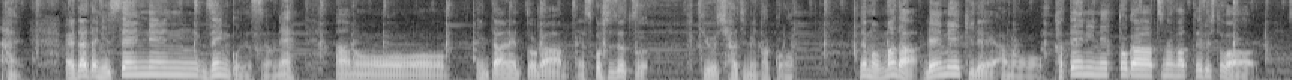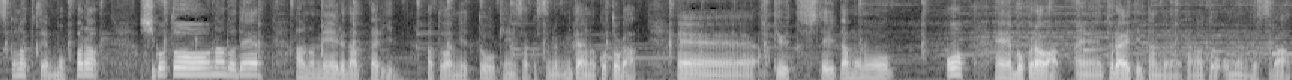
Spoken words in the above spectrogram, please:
はい、えー、大体2000年前後ですよね。あのー、インターネットが少しずつ普及し始めた頃。でもまだ黎明期で、あのー、家庭にネットがつながっている人は少なくてもっぱら仕事などであのメールだったりあとはネットを検索するみたいなことが、えー、普及していたものを、えー、僕らは、えー、捉えていたんじゃないかなと思うんですが、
